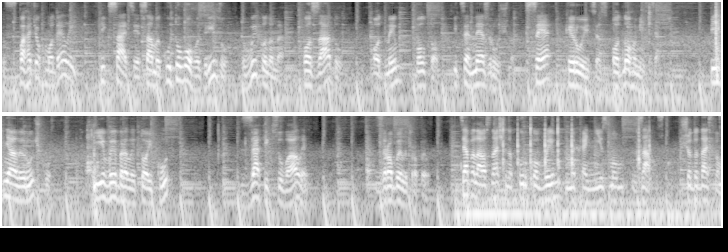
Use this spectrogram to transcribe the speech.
В багатьох моделей фіксація саме кутового зрізу виконана позаду одним болтом. І це незручно. Все керується з одного місця. Підняли ручку і вибрали той кут, зафіксували, зробили пропил. Ця пила оснащена курковим механізмом запуску, що додасть вам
